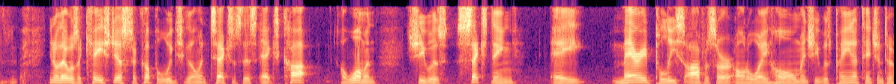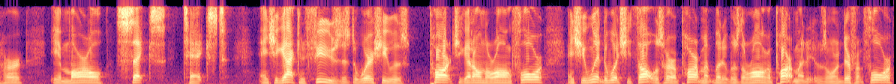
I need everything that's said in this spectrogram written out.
you know, there was a case just a couple of weeks ago in Texas. This ex-cop, a woman, she was sexting a married police officer on the way home, and she was paying attention to her immoral sex text, and she got confused as to where she was parked. She got on the wrong floor, and she went to what she thought was her apartment, but it was the wrong apartment. It was on a different floor,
